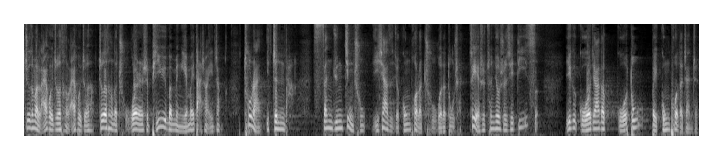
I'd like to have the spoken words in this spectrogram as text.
就这么来回折腾，来回折腾，折腾的楚国人是疲于奔命，也没打上一仗。突然一真打，三军尽出，一下子就攻破了楚国的都城。这也是春秋时期第一次。一个国家的国都被攻破的战争，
